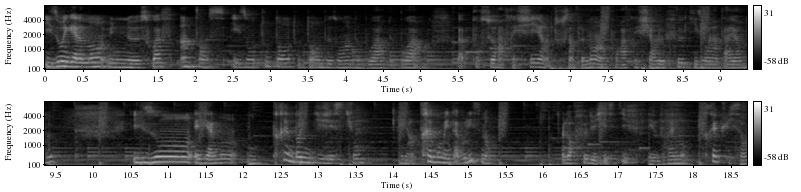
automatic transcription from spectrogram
Ils ont également une soif intense. Ils ont tout le temps, tout le temps besoin de boire, de boire bah, pour se rafraîchir, tout simplement, hein, pour rafraîchir le feu qu'ils ont à l'intérieur d'eux. Ils ont également une très bonne digestion et un très bon métabolisme. Leur feu digestif est vraiment très puissant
